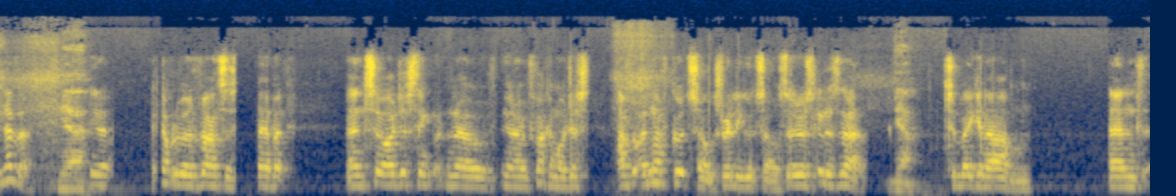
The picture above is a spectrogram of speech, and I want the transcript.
Never. Yeah. You know, a couple of advances there, but and so I just think, no, you know, fuck fuck 'em. I just I've got enough good songs, really good songs. They're as good as that Yeah. to make an album, and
